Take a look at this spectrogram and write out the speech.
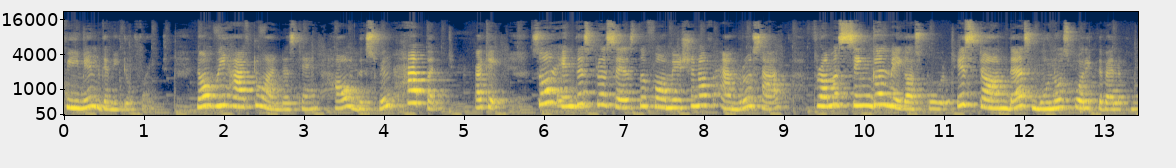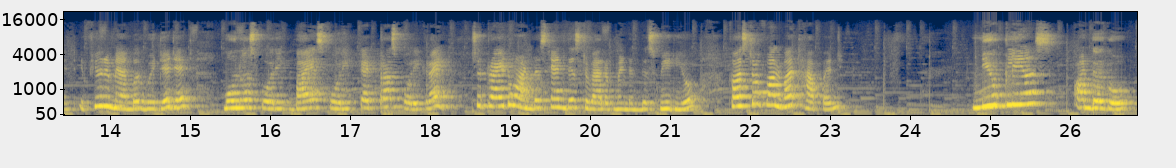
female gametophyte. Now we have to understand how this will happen okay? So in this process the formation of embryo sac from a single megaspore is termed as monosporic development. If you remember, we did it monosporic, bisporic, tetrasporic, right? So try to understand this development in this video. First of all, what happened? Nucleus undergo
